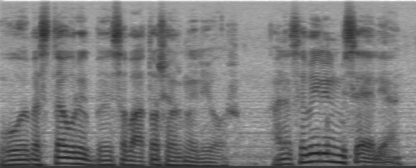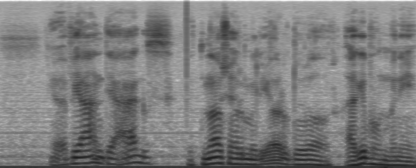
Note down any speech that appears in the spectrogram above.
وبستورد بسبعتاشر مليار. على سبيل المثال يعني يبقى في عندي عجز اتناشر مليار دولار هجيبهم منين؟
